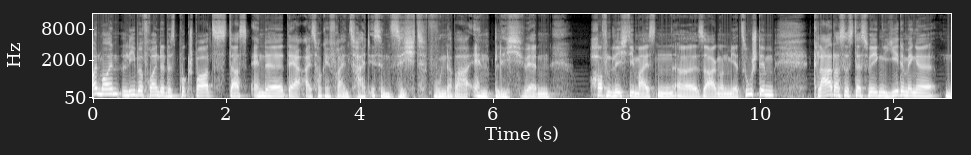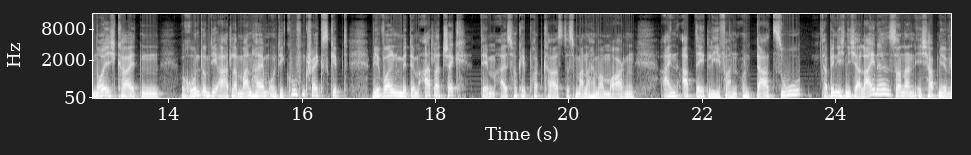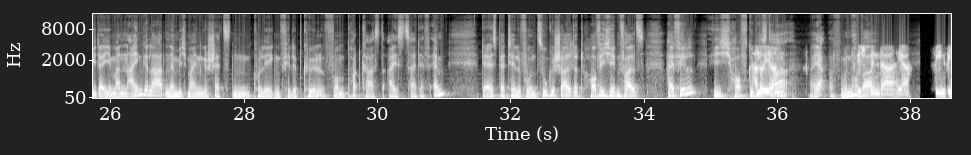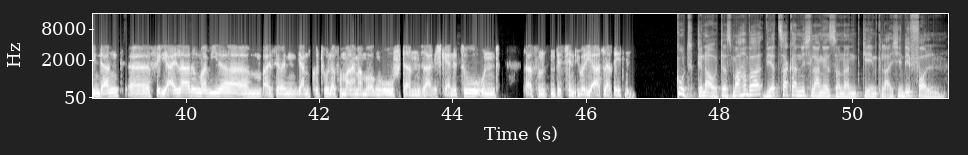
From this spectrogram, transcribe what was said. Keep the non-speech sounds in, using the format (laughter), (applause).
Moin Moin, liebe Freunde des Pucksports. Das Ende der eishockeyfreien Zeit ist in Sicht. Wunderbar, endlich werden hoffentlich die meisten äh, sagen und mir zustimmen. Klar, dass es deswegen jede Menge Neuigkeiten rund um die Adler Mannheim und die Kufencracks gibt. Wir wollen mit dem Adler-Check, dem Eishockey-Podcast des Mannheimer Morgen, ein Update liefern. Und dazu da bin ich nicht alleine, sondern ich habe mir wieder jemanden eingeladen, nämlich meinen geschätzten Kollegen Philipp Köhl vom Podcast Eiszeit FM. Der ist per Telefon zugeschaltet, hoffe ich jedenfalls. Hi Phil, ich hoffe, du Hallo bist Jan. da. Ja, wunderbar. Ich bin da, ja. Vielen, vielen Dank äh, für die Einladung mal wieder. Ähm, weiß ja, wenn Jan Kotola von Mannheimer Morgen ruft, dann sage ich gerne zu und lass uns ein bisschen über die Adler reden. Gut, genau, das machen wir. Wir zackern nicht lange, sondern gehen gleich in die Vollen.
